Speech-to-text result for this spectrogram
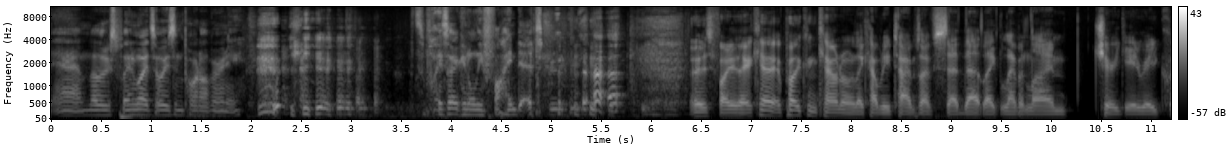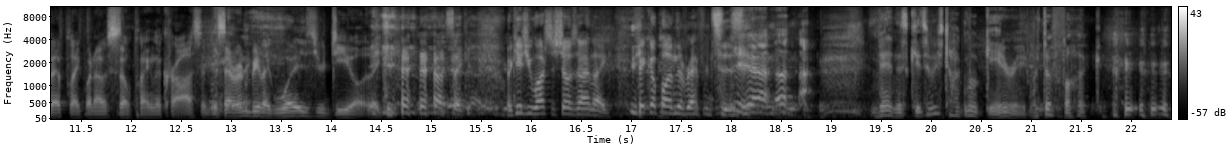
Damn, that would explain why it's always in Port Alberni. it's a place I can only find it. It's funny. Like I, can't, I probably couldn't count on like how many times I've said that like lemon lime cherry Gatorade clip like when I was still playing lacrosse and just everyone would be like, "What is your deal?" Like I was like, "Why can't you watch the shows?" I like pick up on the references. Yeah. Man, this kid's always talking about Gatorade. What the fuck?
